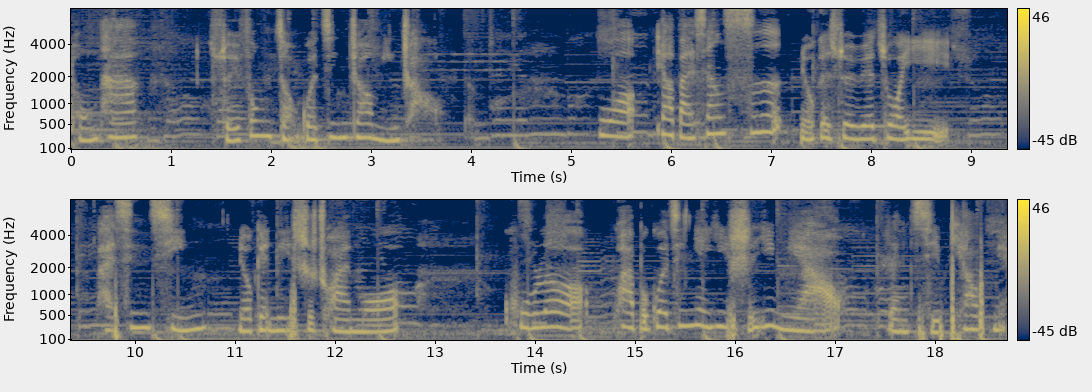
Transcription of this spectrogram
同他随风走过今朝明朝。我要把相思留给岁月作揖，把心情留给历史揣摩。苦乐跨不过今夜一时一秒，任其缥缈。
